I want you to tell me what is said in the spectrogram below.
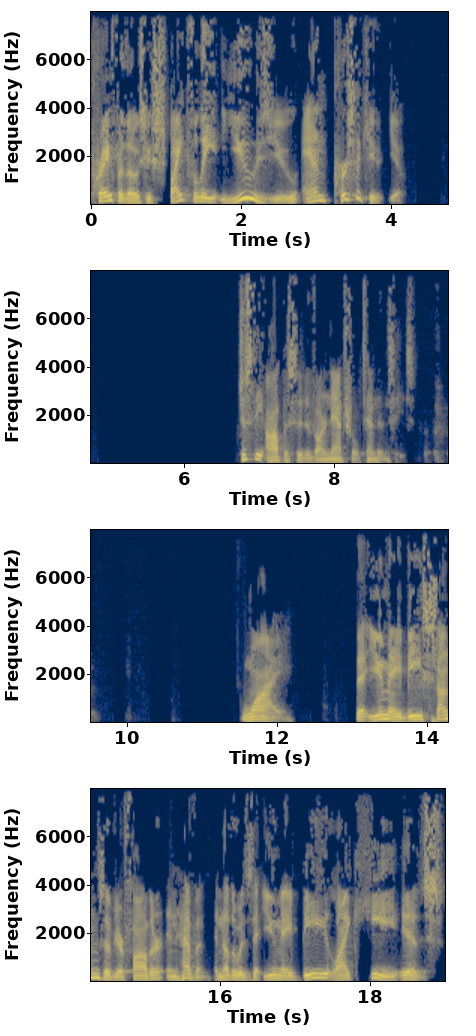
Pray for those who spitefully use you and persecute you. Just the opposite of our natural tendencies. Why? That you may be sons of your Father in heaven. In other words, that you may be like He is.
